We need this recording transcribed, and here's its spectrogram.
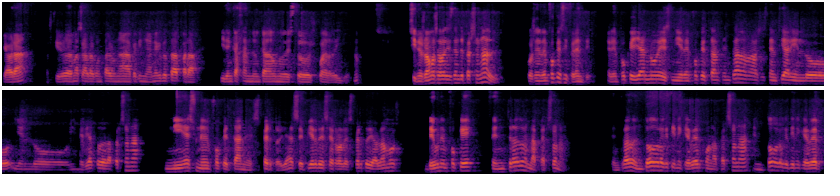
Y ahora os quiero además ahora contar una pequeña anécdota para ir encajando en cada uno de estos cuadradillos. Si nos vamos al asistente personal, pues el enfoque es diferente. El enfoque ya no es ni el enfoque tan centrado en lo asistencial y en lo inmediato de la persona, ni es un enfoque tan experto. Ya se pierde ese rol experto y hablamos de un enfoque centrado en la persona, centrado en todo lo que tiene que ver con la persona, en todo lo que tiene que ver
